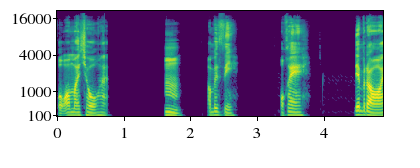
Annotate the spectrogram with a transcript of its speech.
ผมเอามาโชว์ครับอืม เอาไปสิ โอเค เรียบร้อย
